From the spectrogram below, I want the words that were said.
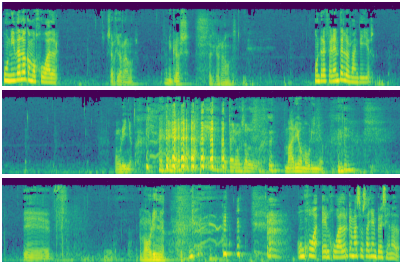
Un ídolo como jugador. Sergio Ramos. Tony Cross. Sergio Ramos. Un referente en los banquillos. Mourinho. Otero, un saludo. Mario Mourinho. Eh, Mourinho. Un juga- el jugador que más os haya impresionado.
